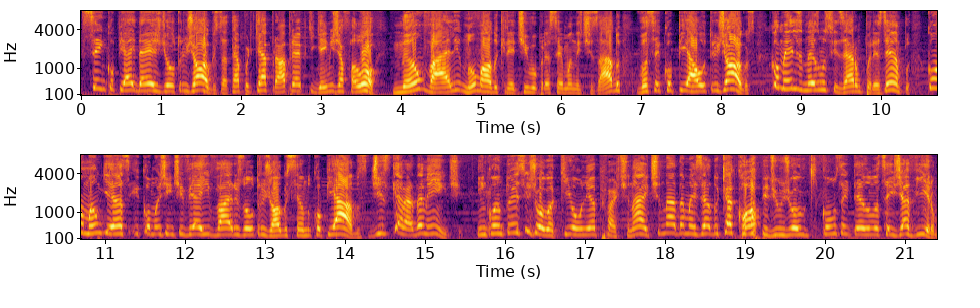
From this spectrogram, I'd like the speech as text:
sem copiar ideias de outros jogos, até porque a própria Epic Games já falou, não vale, no modo criativo para ser monetizado, você copiar outros jogos, como eles mesmos fizeram, por exemplo, com Among Us e como a gente vê aí vários outros jogos sendo copiados, descaradamente. Enquanto esse jogo aqui, Only Up Fortnite, nada mais é do que a cópia de um jogo que com certeza vocês já viram,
